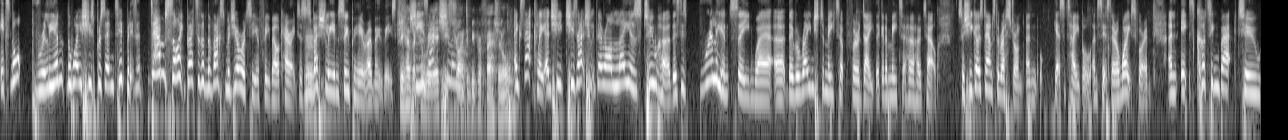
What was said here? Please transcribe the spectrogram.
it's not brilliant the way she's presented, but it's a damn sight better than the vast majority of female characters, Mm. especially in superhero movies. She has a She's career. She's trying to be professional. Exactly, and she she's actually there are layers to her. There's this brilliant scene where uh, they've arranged to meet up for a date. They're going to meet at her hotel. So she goes down to the restaurant and gets a table and sits there and waits for him. And it's cutting back to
